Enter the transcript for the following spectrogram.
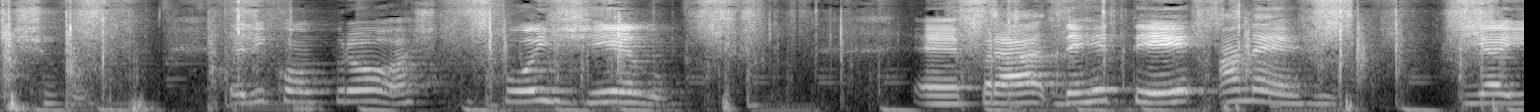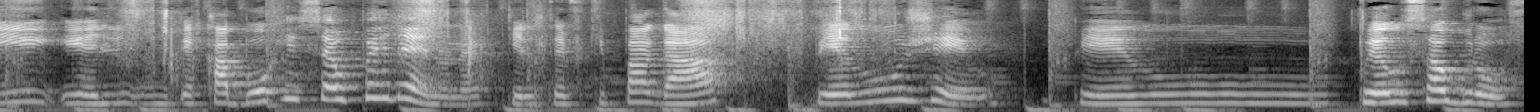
Deixa eu ver. Ele comprou, acho que foi gelo é, para derreter a neve. E aí ele acabou que saiu perdendo, né? Porque ele teve que pagar pelo gelo, pelo pelo sal grosso,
